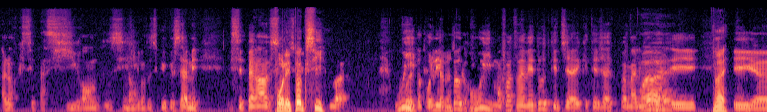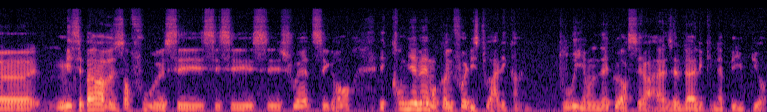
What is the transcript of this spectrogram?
alors que c'est pas si grand, si gigantesque que ça, mais c'est pas grave. Pour l'époque, si. Oui, pour l'époque, oui, mais enfin, t'en avais d'autres qui, qui, étaient déjà pas mal grands. Et, et euh, mais c'est pas grave, s'en fout. C'est chouette, c'est grand. Et quand bien même, encore une fois, l'histoire, elle est quand même pourrie, on est d'accord. C'est ah, Zelda, elle est kidnappée, Yuki. Oh,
